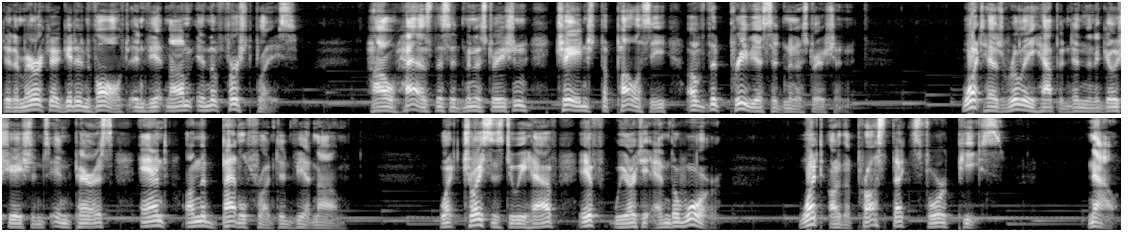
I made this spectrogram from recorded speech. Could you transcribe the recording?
did America get involved in Vietnam in the first place? How has this administration changed the policy of the previous administration? What has really happened in the negotiations in Paris and on the battlefront in Vietnam? What choices do we have if we are to end the war? What are the prospects for peace? Now,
